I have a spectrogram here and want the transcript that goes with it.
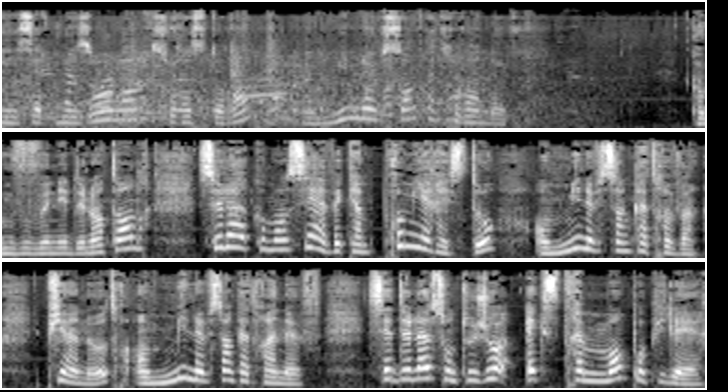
Et cette maison-là, ce restaurant, en 1989. Comme vous venez de l'entendre, cela a commencé avec un premier resto en 1980, puis un autre en 1989. Ces deux-là sont toujours extrêmement populaires,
